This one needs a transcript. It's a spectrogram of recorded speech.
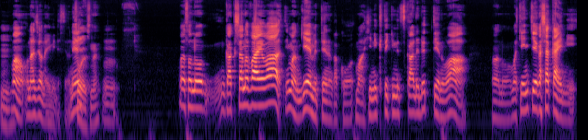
うん。まあ、同じような意味ですよね。そうですね。うん。まあその、学者の場合は、今のゲームっていうのがこう、まあ皮肉的に使われるっていうのは、あの、まあ研究が社会に、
